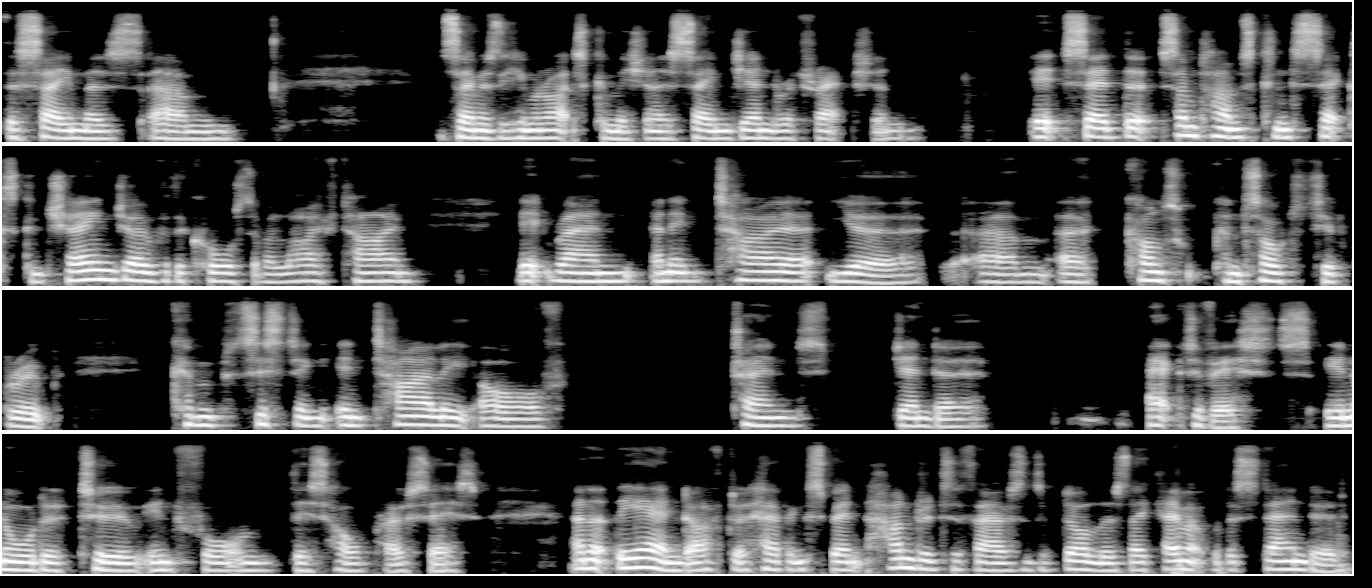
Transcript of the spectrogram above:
the same as um, same as the Human Rights Commission as same gender attraction. It said that sometimes can, sex can change over the course of a lifetime. It ran an entire year, um, a cons- consultative group consisting entirely of transgender activists in order to inform this whole process. And at the end, after having spent hundreds of thousands of dollars, they came up with a standard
